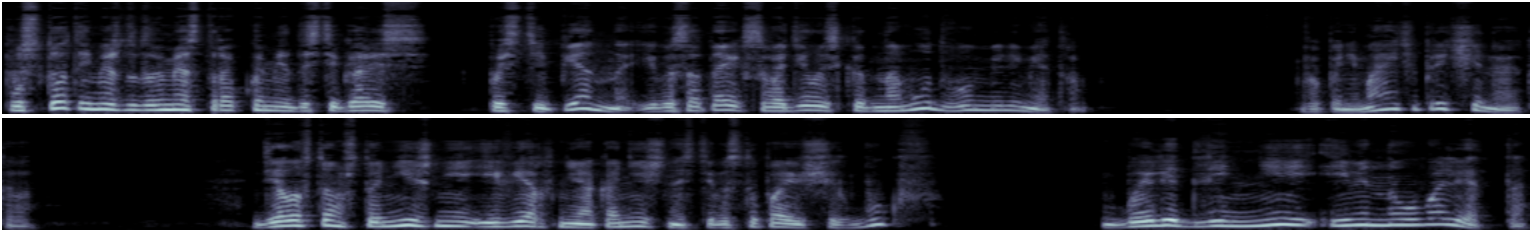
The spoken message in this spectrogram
Пустоты между двумя строками достигались Постепенно, и высота их сводилась к одному-двум миллиметрам. Вы понимаете причину этого? Дело в том, что нижние и верхние оконечности выступающих букв были длиннее именно у Валетта.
